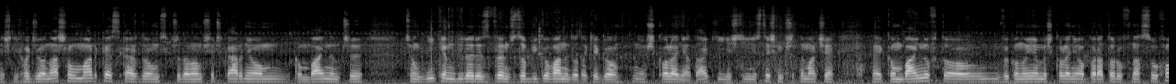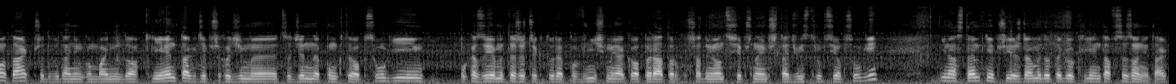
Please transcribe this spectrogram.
Jeśli chodzi o naszą markę, z każdą sprzedaną sieczkarnią, kombajnem czy ciągnikiem, dealer jest wręcz zobligowany do takiego e, szkolenia. Tak? I jeśli jesteśmy przy temacie kombajnów, to wykonujemy szkolenie operatorów na sucho, tak? przed wydaniem kombajnu do klienta, gdzie przychodzimy codzienne punkty obsługi, pokazujemy te rzeczy, które powinniśmy jako operator szanujący się przynajmniej czytać w instrukcji obsługi. I następnie przyjeżdżamy do tego klienta w sezonie, tak?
